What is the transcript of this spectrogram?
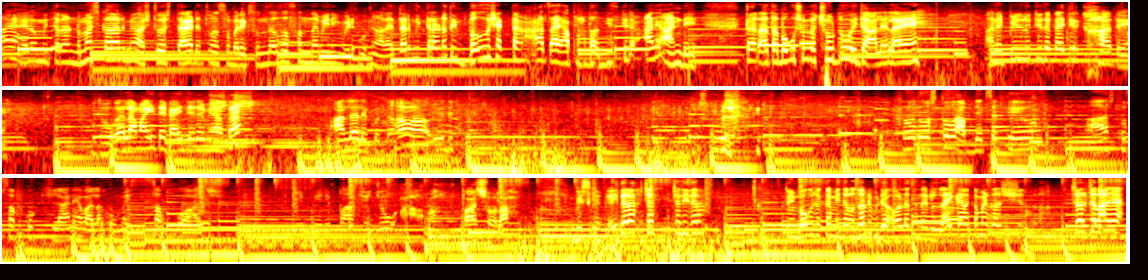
Hi hello मित्रांनो नमस्कार. मी अष्टोष ताट तुमच्यासमोर एक सुंदरसा सन एक व्हिडिओ घेऊन आला आहे तर मित्रांनो तुम्ही बघू शकता आज आहे आपल्या हातात बिस्किट आणि अंडे. तर आता बघू शकता छोटू इथे आलेला आहे आणि पिल्लू तिथं काहीतरी खात आहे. दोघाला माहिती आहे काहीतरी मी आता आणलेलं आहे कुठं. हा हा येऊ तो दोस्तों आप देख सकते हो आज तो सबको खिलाने वाला हूँ मैं सबको आज. ये मेरे पास है जो आ, पाँच वाला बिस्किट इधर आ, चल चल इधर आ. तुम्ही बघू शकता मित्रांनो. जर व्हिडिओ आवडला तर लाईक करा कमेंट करा करा. चल चल आया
